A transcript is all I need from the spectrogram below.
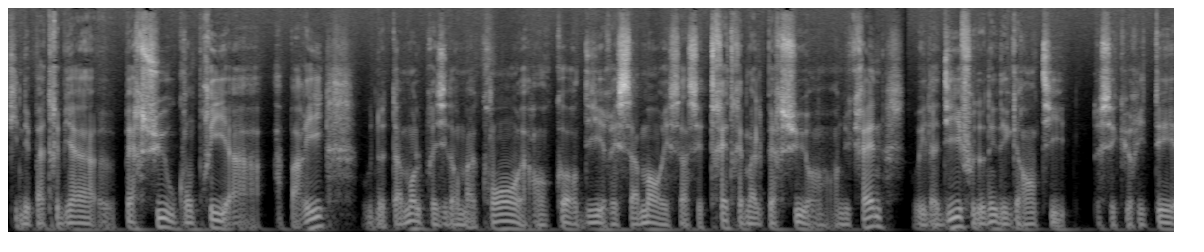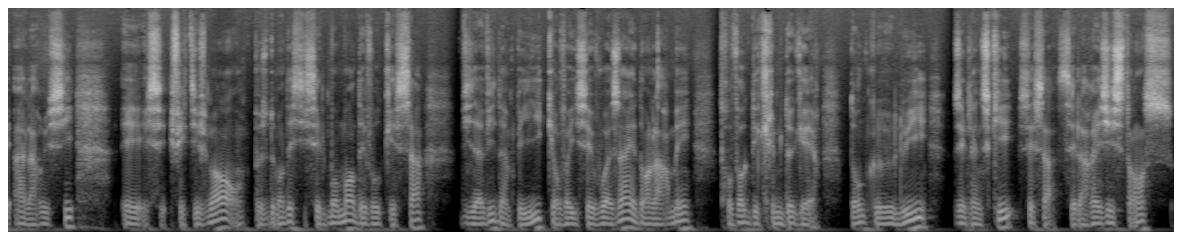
qui n'est pas très bien euh, perçu ou compris à, Paris, où notamment le président Macron a encore dit récemment, et ça c'est très très mal perçu en, en Ukraine, où il a dit il faut donner des garanties de sécurité à la Russie. Et effectivement, on peut se demander si c'est le moment d'évoquer ça vis-à-vis d'un pays qui envahit ses voisins et dont l'armée provoque des crimes de guerre. Donc euh, lui, Zelensky, c'est ça, c'est la résistance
